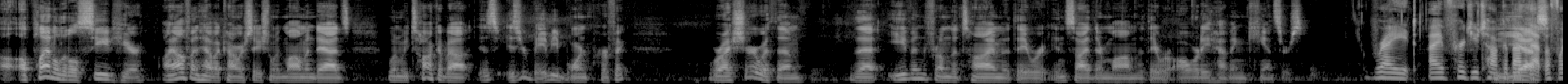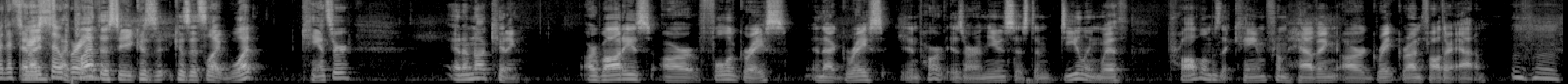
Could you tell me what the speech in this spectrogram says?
I'll, I'll plant a little seed here. I often have a conversation with mom and dads when we talk about is, is your baby born perfect? Where I share with them that even from the time that they were inside their mom, that they were already having cancers. Right. I've heard you talk about Yes. that before. That's and very I, sobering. I plant this seed because it's like what? Cancer, and I'm not kidding. Our bodies are full of grace, and that grace, in part, is our immune system dealing with problems that came from having our great grandfather Adam. Mm-hmm.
